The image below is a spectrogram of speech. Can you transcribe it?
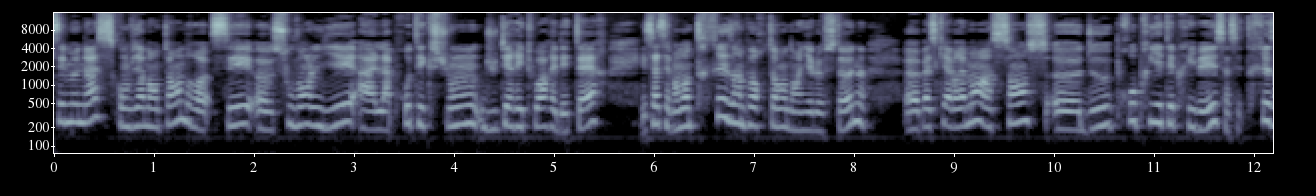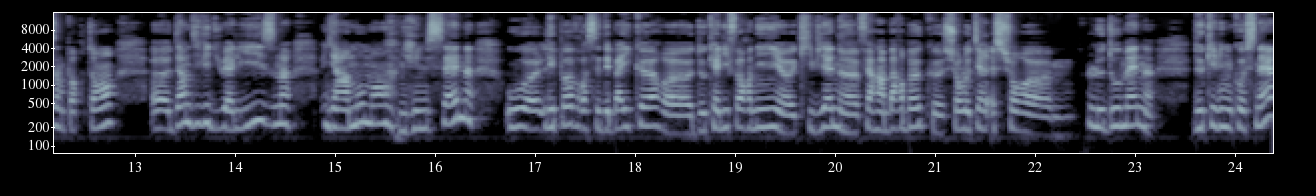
Ces menaces qu'on vient d'entendre, c'est euh, souvent lié à la protection du territoire et des terres. Et ça, c'est vraiment très important dans Yellowstone. Euh, parce qu'il y a vraiment un sens euh, de propriété privée, ça c'est très important, euh, d'individualisme. Il y a un moment, il y a une scène où les pauvres, c'est des bikers de Californie qui viennent faire un barbecue sur le sur le domaine de Kevin Costner.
